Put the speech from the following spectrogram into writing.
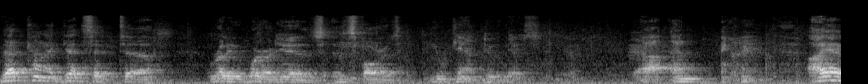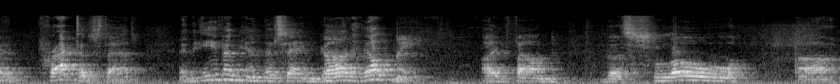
That kind of gets it uh, really where it is as far as you can't do this. Uh, and I have practiced that, and even in the saying, God help me, I've found the slow uh,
